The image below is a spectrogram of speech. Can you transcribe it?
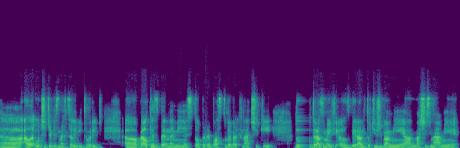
ale určite by sme chceli vytvoriť uh, veľké zberné miesto pre plastové vrchnáčiky. Doteraz sme ich uh, zbierali totiž iba my a naši známi,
